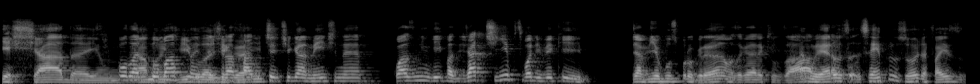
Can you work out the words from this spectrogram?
queixada e um polarizou bastante. É engraçado que antigamente, né? Quase ninguém fazia. Já tinha, você pode ver que já vinha alguns programas, a galera que usava. A mulher usa, sempre usou, já faz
